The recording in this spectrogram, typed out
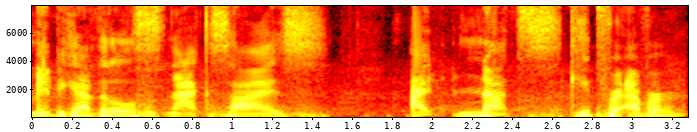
Maybe you could have the little snack size. I, nuts keep forever.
